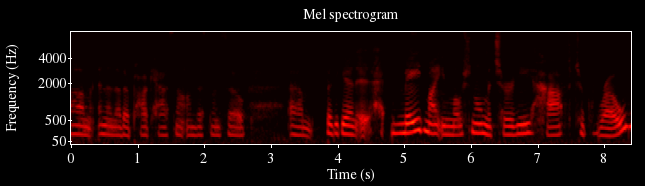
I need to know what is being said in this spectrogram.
um, in another podcast not on this one so um, but again it made my emotional maturity have to grow.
